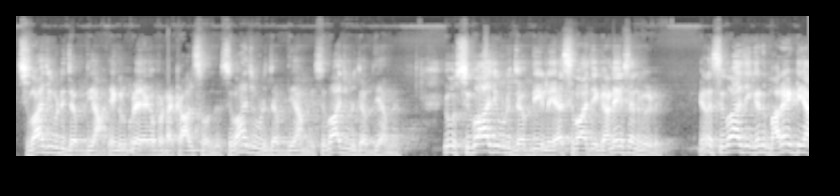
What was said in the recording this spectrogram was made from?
சிவாஜி வீடு ஜப்தியாம். எங்களுக்கு கூட ஏகப்பட்ட கால்ஸ் வந்து. சிவாஜி வீடு ஜப்தியாமே சிவாஜி வீடு ஜப்தியாமே. யோ சிவாஜி விட ஜப்தி இல்லையா? சிவாஜி கணேசன் வீடு. ஏன்னா சிவாஜிங்கிறது மராட்டியா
